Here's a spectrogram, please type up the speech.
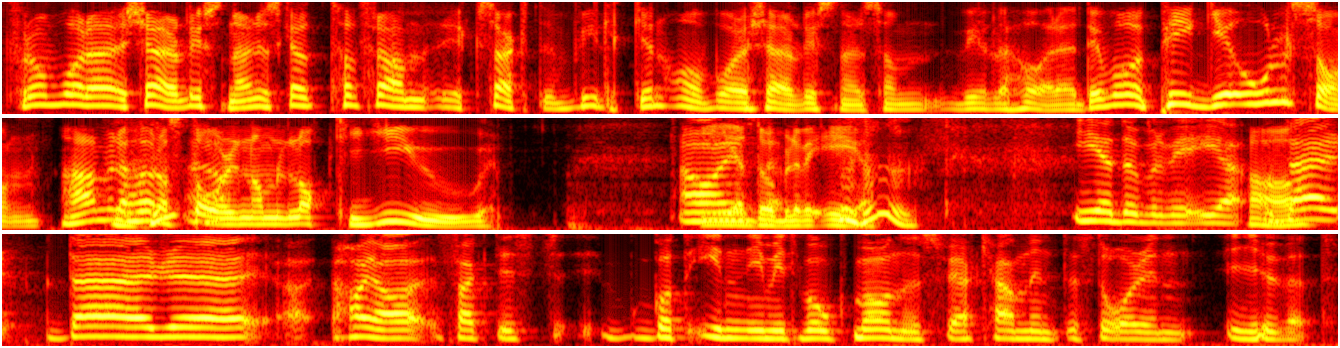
från våra kära lyssnare. Jag ska ta fram exakt vilken av våra kära lyssnare som ville höra. Det var Pigge Olsson. Han ville höra storyn om Lock You. Ja, just det. EWE. EWE. Ja. Och där, där eh, har jag faktiskt gått in i mitt bokmanus för jag kan inte storyn i huvudet.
